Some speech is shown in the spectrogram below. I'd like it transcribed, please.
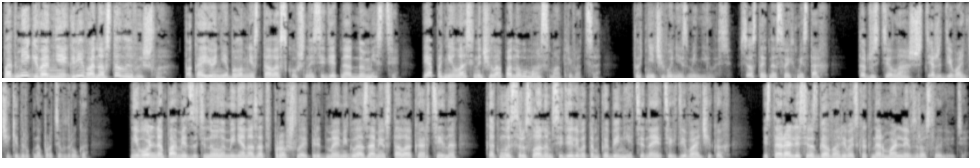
Подмигивая мне игриво, она встала и вышла. Пока ее не было, мне стало скучно сидеть на одном месте. Я поднялась и начала по-новому осматриваться. Тут ничего не изменилось. Все стоит на своих местах. Тот же стеллаж, те же диванчики друг напротив друга. Невольно память затянула меня назад в прошлое, перед моими глазами встала картина, как мы с Русланом сидели в этом кабинете на этих диванчиках и старались разговаривать как нормальные взрослые люди.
